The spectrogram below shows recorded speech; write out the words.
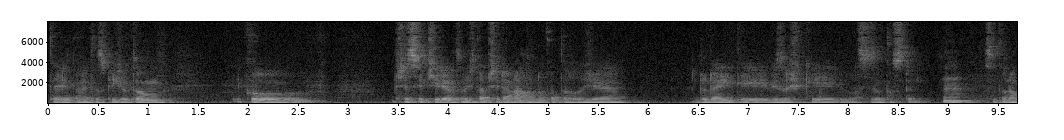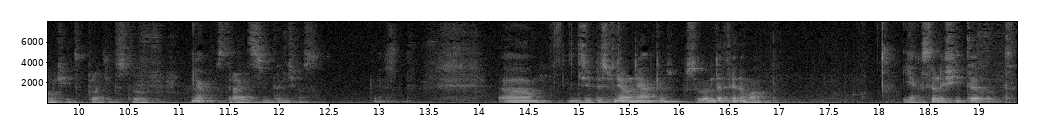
Takže tam je to spíš o tom, jako přesvědčit o tom, že ta přidaná hodnota toho, že dodají ty vizošky, vlastně za to stojí. Mm. Se to naučit, platit to, jo. strávit s tím ten čas. Yes. Uh, když bys měl nějakým způsobem definovat, jak se lišíte od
